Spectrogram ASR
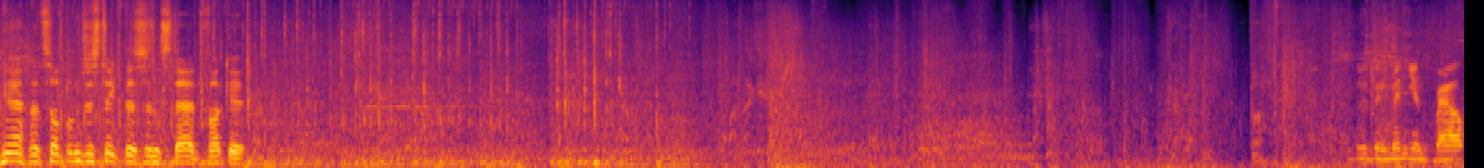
Yeah, let's help him just take this instead. Fuck it. Losing minions, bro.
